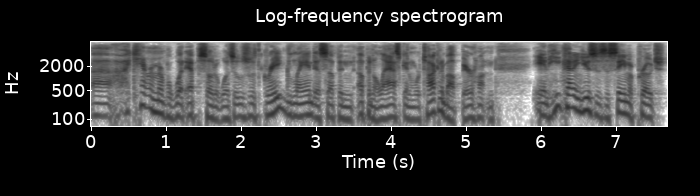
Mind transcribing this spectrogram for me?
uh, I can't remember what episode it was. It was with Greg Landis up in up in Alaska, and we're talking about bear hunting, and he kind of uses the same approach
